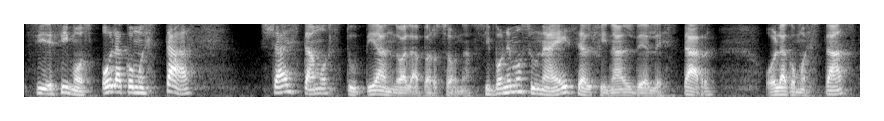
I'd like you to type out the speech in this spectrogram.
si decimos hola, ¿cómo estás? ya estamos tuteando a la persona. Si ponemos una S al final del estar, hola, ¿cómo estás?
